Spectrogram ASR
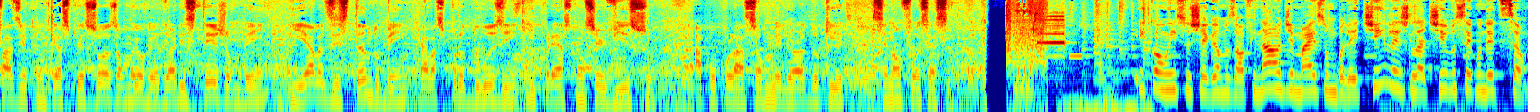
fazer com que as pessoas ao meu redor estejam bem e elas estando bem, elas produzem e prestam serviço à população melhor do que se não fosse assim. E com isso chegamos ao final de mais um Boletim Legislativo segunda edição.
